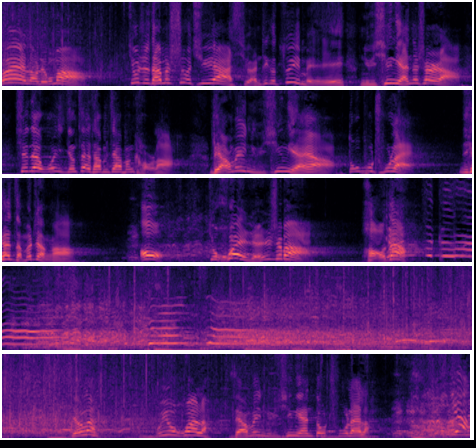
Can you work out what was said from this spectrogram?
喂，老刘嘛，就是咱们社区啊选这个最美女青年的事儿啊，现在我已经在他们家门口了。两位女青年呀、都不出来，你看怎么整啊？哦，就换人是吧？好的。行了，不用换了，两位女青年都出来了。呀，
